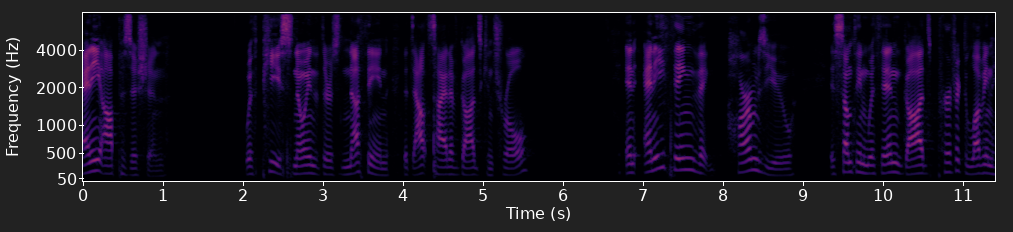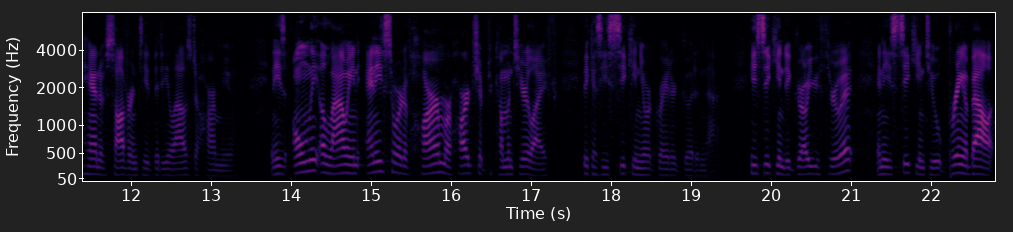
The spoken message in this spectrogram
any opposition with peace, knowing that there's nothing that's outside of God's control. And anything that harms you is something within God's perfect loving hand of sovereignty that He allows to harm you. And He's only allowing any sort of harm or hardship to come into your life because He's seeking your greater good in that. He's seeking to grow you through it, and He's seeking to bring about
